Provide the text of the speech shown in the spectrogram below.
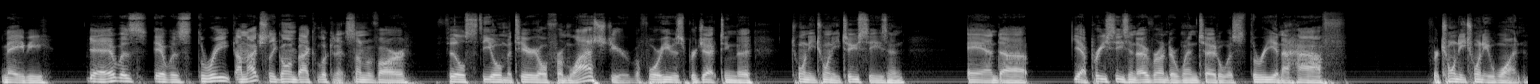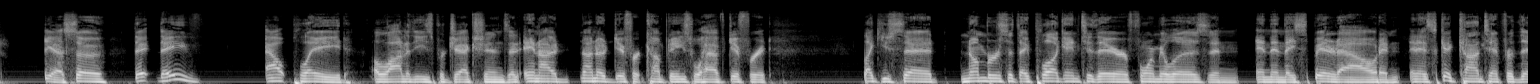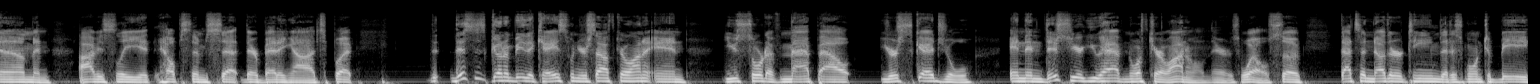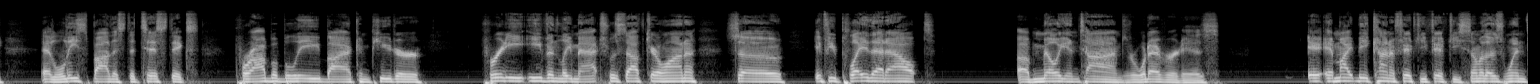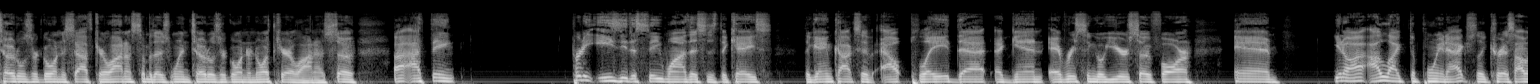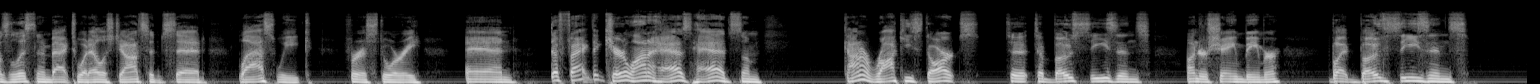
maybe. Yeah, it was it was three. I'm actually going back looking at some of our Phil Steele material from last year before he was projecting the 2022 season, and uh, yeah, preseason over under win total was three and a half for 2021. Yeah, so they they've outplayed a lot of these projections, and, and I I know different companies will have different, like you said, numbers that they plug into their formulas, and and then they spit it out, and and it's good content for them, and obviously it helps them set their betting odds, but. th- This is going to be the case when you're South Carolina and you sort of map out your schedule. And then this year you have North Carolina on there as well. So that's another team that is going to be, at least by the statistics, probably by a computer, pretty evenly matched with South Carolina. So if you play that out a million times or whatever it is, it, it might be kind of 50 50. Some of those win totals are going to South Carolina, some of those win totals are going to North Carolina. So I I think pretty easy to see why this is the case. The Gamecocks have outplayed that again every single year so far. And, you know, I, I like the point, actually, Chris. I was listening back to what Ellis Johnson said last week for a story. And the fact that Carolina has had some kind of rocky starts to, to both seasons under Shane Beamer, but both seasons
